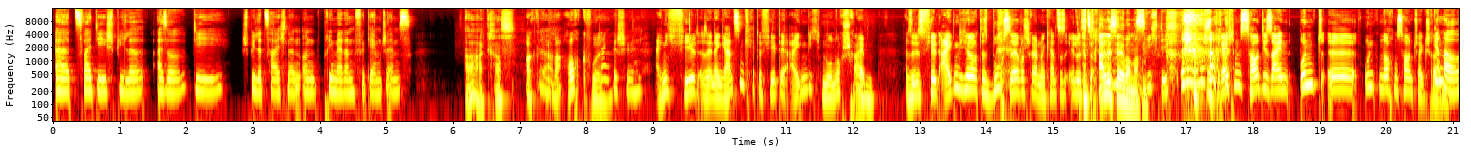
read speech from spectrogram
äh, 2D-Spiele, also die Spiele zeichnen und primär dann für Game Jams. Ah, krass. Okay, genau. Aber auch cool. Dankeschön. Eigentlich fehlt, also in der ganzen Kette fehlt dir eigentlich nur noch Schreiben. Also es fehlt eigentlich nur noch das Buch selber schreiben. Dann kannst du es illustrieren. Kannst du alles selber machen. Das ist richtig. Sprechen, Sounddesign und, äh, und noch einen Soundtrack schreiben. Genau.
